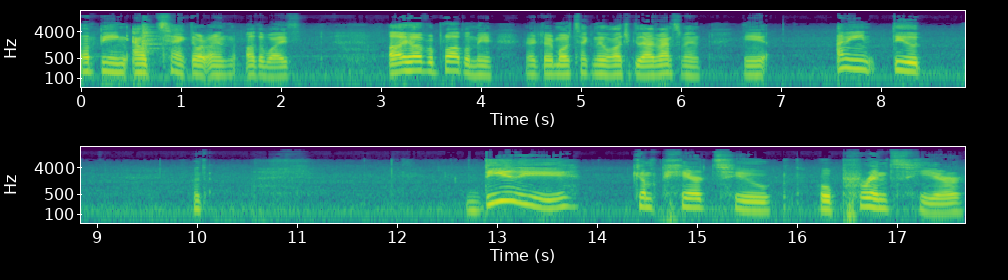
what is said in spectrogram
uh, being out-teched or un- otherwise. I have a problem here. There are more technological advancement. I mean, dude. DD compared to oh, Prince here.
